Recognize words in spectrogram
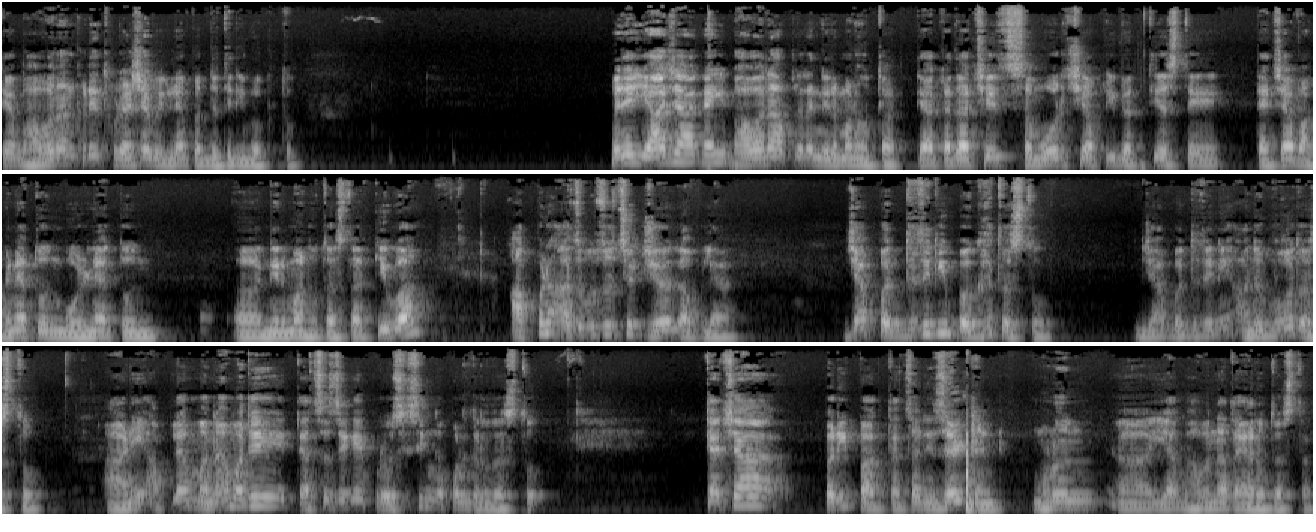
त्या भावनांकडे थोड्याशा वेगळ्या पद्धतीने बघतो. म्हणजे या ज्या काही भावना आपल्याला निर्माण होतात त्या कदाचित समोरची आपली व्यक्ती असते त्याच्या वागण्यातून बोलण्यातून निर्माण होत असतात. किंवा आपण आजूबाजूचे जग आपल्या ज्या पद्धतीने बघत असतो ज्या पद्धतीने अनुभवत असतो आणि आपल्या मनामध्ये त्याचं जे काही प्रोसेसिंग आपण करत असतो त्याच्या परिपाक त्याचा रिझल्टंट म्हणून या भावना तयार होत असतात.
